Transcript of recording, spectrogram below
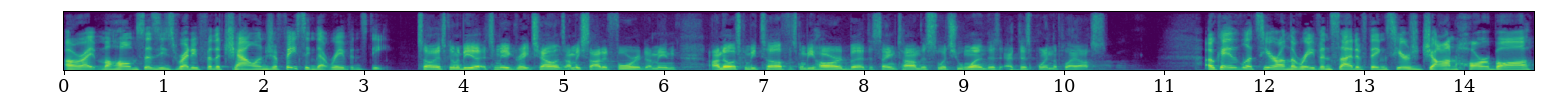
All right. Mahomes says he's ready for the challenge of facing that Ravens D. So it's going to be a, it's going to be a great challenge. I'm excited for it. I mean, I know it's going to be tough. It's going to be hard, but at the same time, this is what you want at this, at this point in the playoffs. Okay, let's hear on the Ravens side of things. Here's John Harbaugh.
